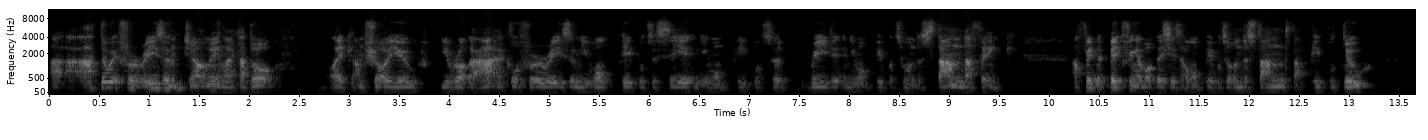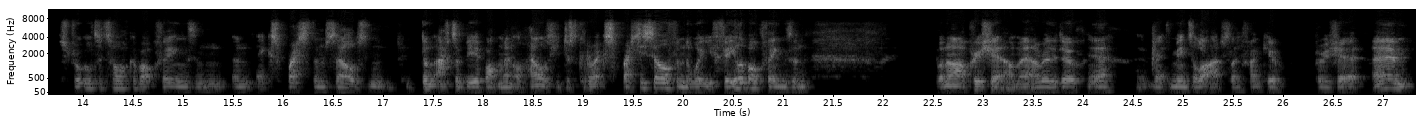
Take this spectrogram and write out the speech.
I, I do it for a reason. Do you know what I mean? Like, I don't. like I'm sure you you wrote that article for a reason. You want people to see it and you want people to read it and you want people to understand. I think. I think the big thing about this is I want people to understand that people do struggle to talk about things and, and express themselves. And it doesn't have to be about mental health. You just got to express yourself in the way you feel about things. And but no, I appreciate that, mate. I really do. Yeah, it means a lot, actually. Thank you. Appreciate it. Um,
